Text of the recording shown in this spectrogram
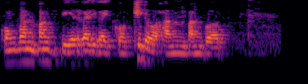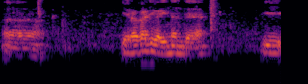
공부 하는 방법이 여러 가지가 있고, 기도하는 방법, 어, 여러 가지가 있는데, 이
